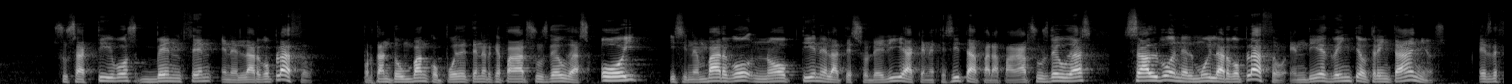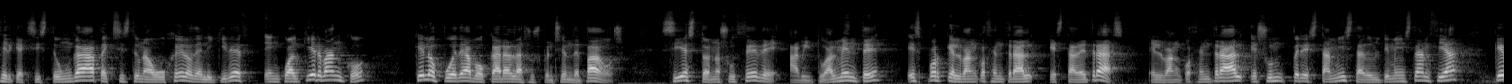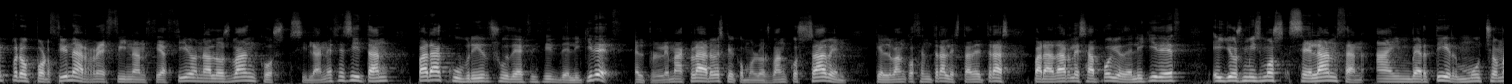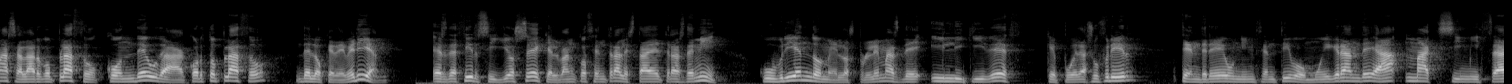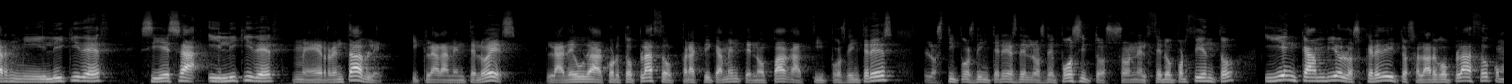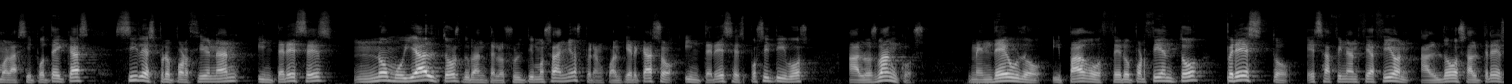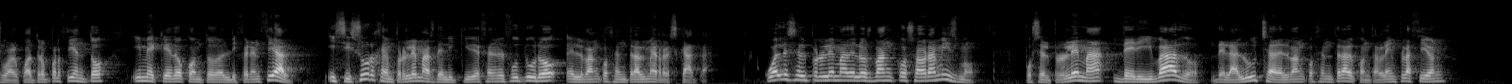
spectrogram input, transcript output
sus activos vencen en el largo plazo. Por tanto, un banco puede tener que pagar sus deudas hoy y sin embargo no obtiene la tesorería que necesita para pagar sus deudas, salvo en el muy largo plazo, en 10, 20 o 30 años. Es decir, que existe un gap, existe un agujero de liquidez en cualquier banco que lo puede abocar a la suspensión de pagos. Si esto no sucede habitualmente, es porque el Banco Central está detrás. El Banco Central es un prestamista de última instancia que proporciona refinanciación a los bancos si la necesitan para cubrir su déficit de liquidez. El problema claro es que como los bancos saben que el Banco Central está detrás para darles apoyo de liquidez, ellos mismos se lanzan a invertir mucho más a largo plazo con deuda a corto plazo de lo que deberían. Es decir, si yo sé que el Banco Central está detrás de mí cubriéndome los problemas de iliquidez que pueda sufrir, tendré un incentivo muy grande a maximizar mi liquidez si esa iliquidez me es rentable. Y claramente lo es. La deuda a corto plazo prácticamente no paga tipos de interés, los tipos de interés de los depósitos son el 0% y en cambio los créditos a largo plazo, como las hipotecas, sí les proporcionan intereses no muy altos durante los últimos años, pero en cualquier caso intereses positivos a los bancos. Me endeudo y pago 0%, presto esa financiación al 2, al 3 o al 4% y me quedo con todo el diferencial y si surgen problemas de liquidez en el futuro, el Banco Central me rescata. ¿Cuál es el problema de los bancos ahora mismo? Pues el problema derivado de la lucha del Banco Central contra la inflación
